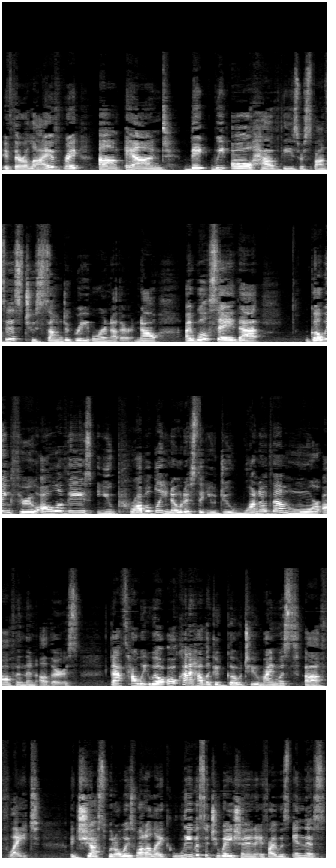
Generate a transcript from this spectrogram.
if they're alive, right? Um, and they, we all have these responses to some degree or another. Now, I will say that going through all of these, you probably notice that you do one of them more often than others. That's how we, we'll all kind of have like a go to. Mine was uh, flight. I just would always want to like leave a situation if I was in this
